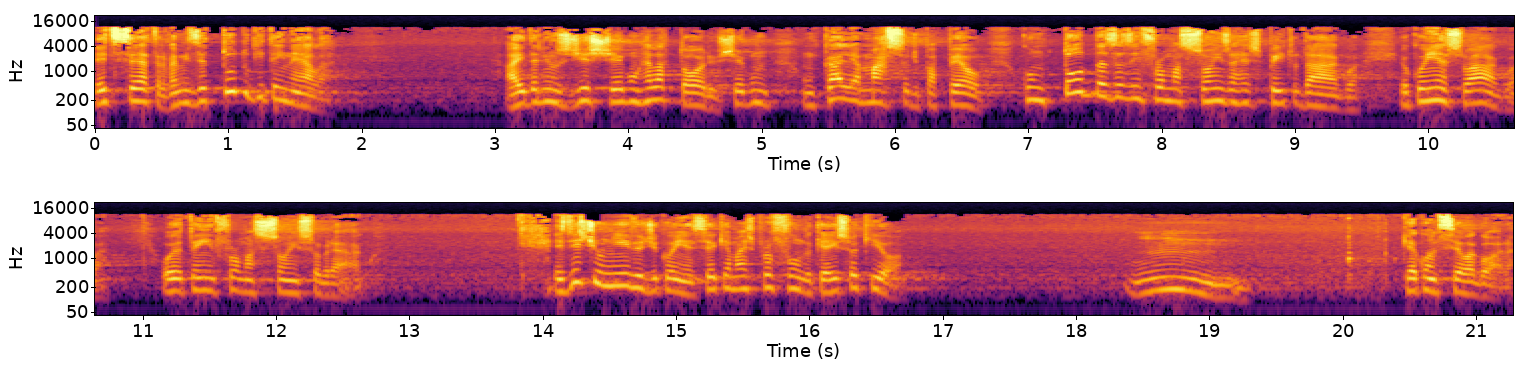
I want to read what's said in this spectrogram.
etc. Vai me dizer tudo que tem nela. Aí dali uns dias chega um relatório, chega um, um calhamaço de papel com todas as informações a respeito da água. Eu conheço a água ou eu tenho informações sobre a água? Existe um nível de conhecer que é mais profundo, que é isso aqui, ó. Hum. O que aconteceu agora?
